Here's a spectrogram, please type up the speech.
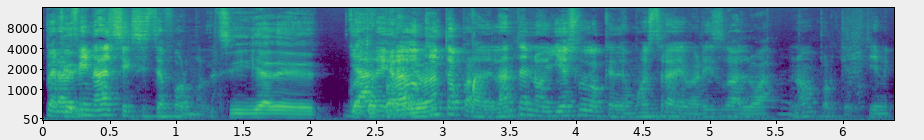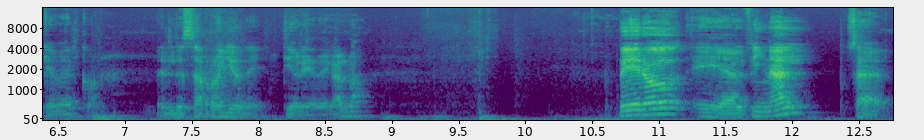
Pero al final sí existe fórmula. Sí, ya de Ya 4 de grado arriba. quinto para adelante no, y eso es lo que demuestra Évariste Galois, ¿no? Porque tiene que ver con el desarrollo de teoría de Galois. Pero eh, al final, o sea,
